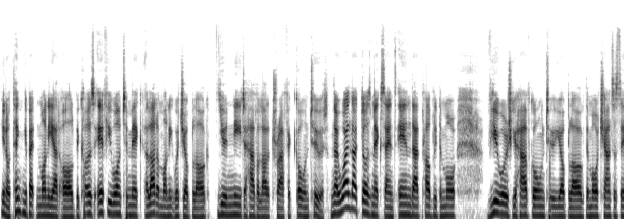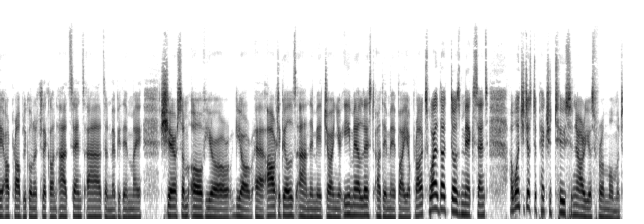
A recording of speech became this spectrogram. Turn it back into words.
you know, thinking about money at all, because if you want to make a lot of money with your blog, you need to have a lot of traffic going to it. Now, while that does make sense in that probably the more viewers you have going to your blog, the more chances they are probably going to click on AdSense ads, and maybe they may share some of your your uh, articles, and they may join your email list, or they may buy your products. While that does make sense, I want you just to picture two scenarios for a moment.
